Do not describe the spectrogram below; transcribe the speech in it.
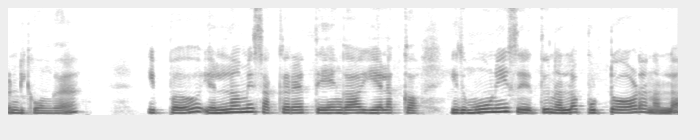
பண்ணிக்கோங்க. இப்போ எல்லாமே சர்க்கரை தேங்காய் ஏலக்காய் இது மூணையும் சேர்த்து நல்லா புட்டோட நல்லா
